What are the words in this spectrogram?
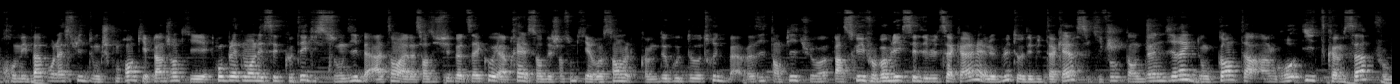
promet pas pour la suite. Donc je comprends qu'il y ait plein de gens qui est complètement laissé de côté qui se sont dit bah attends elle a sorti Sweet But Psycho et après elle sort des chansons qui ressemblent comme deux gouttes d'eau au truc. Bah vas-y tant pis tu vois. Parce qu'il faut pas oublier que c'est le début de sa carrière et le but au début de ta carrière c'est qu'il faut que donnes direct. Donc quand t'as un gros hit comme ça faut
